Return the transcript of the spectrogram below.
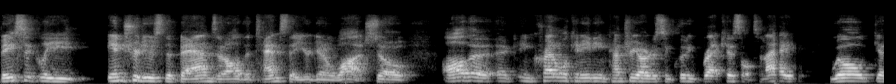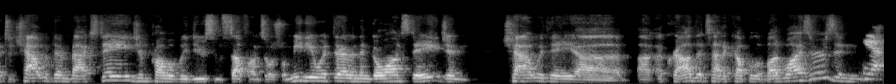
basically introduce the bands at all the tents that you're going to watch. So all the uh, incredible Canadian country artists, including Brett Kissel tonight, we'll get to chat with them backstage and probably do some stuff on social media with them, and then go on stage and chat with a uh, a crowd that's had a couple of Budweisers and yeah.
